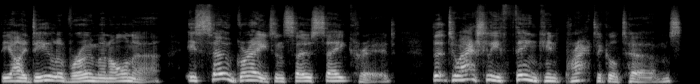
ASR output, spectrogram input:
the ideal of Roman honor, is so great and so sacred that to actually think in practical terms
